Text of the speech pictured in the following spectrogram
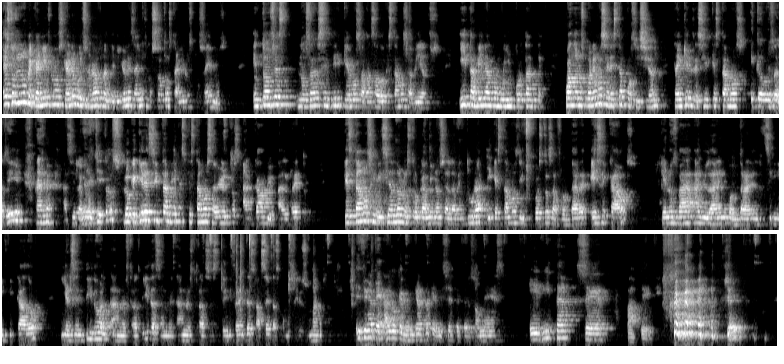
estos mismos mecanismos que han evolucionado durante millones de años, nosotros también los poseemos. Entonces, nos hace sentir que hemos avanzado, que estamos abiertos. Y también algo muy importante, cuando nos ponemos en esta posición, también quiere decir que estamos y como es así, así la derechitos, lo que quiere decir también es que estamos abiertos al cambio, al reto, que estamos iniciando nuestro camino hacia la aventura y que estamos dispuestos a afrontar ese caos que nos va a ayudar a encontrar el significado y el sentido a, a nuestras vidas, a, a nuestras este, diferentes facetas como seres humanos. Y fíjate, algo que me encanta que dice Peterson es, evita ser patético. ¿Sí?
